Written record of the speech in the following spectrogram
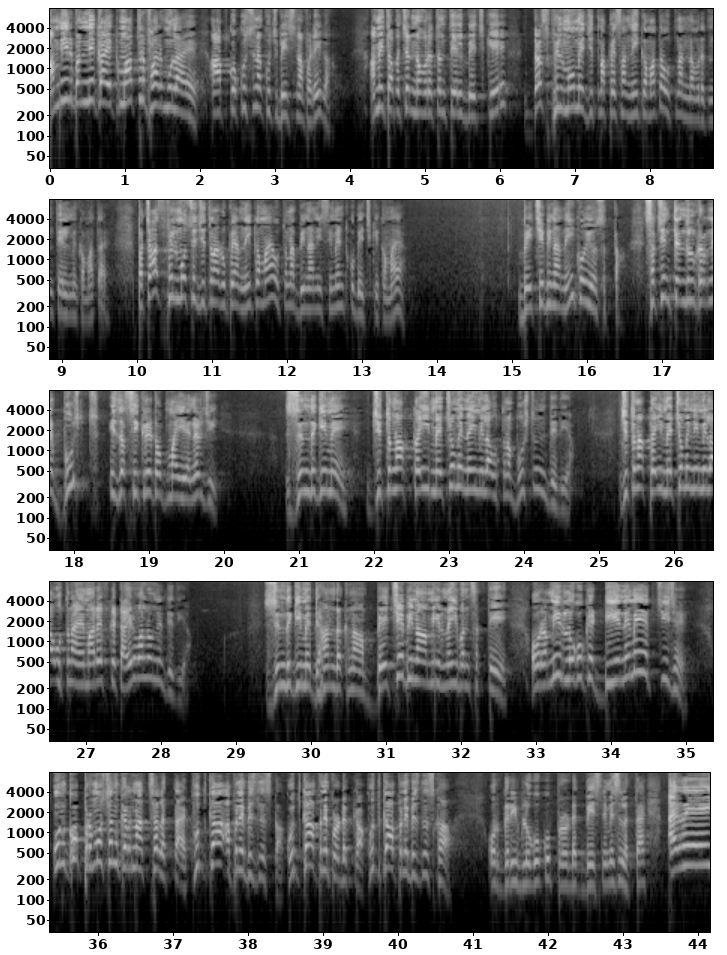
अमीर बनने का एकमात्र फार्मूला है, आपको कुछ ना कुछ बेचना पड़ेगा। अमिताभ बच्चन नवरत्न तेल बेच के दस फ़िल्मों में जितना पैसा नहीं कमाता, उतना नवरत्न तेल में कमाता है। पचास फ़िल्मों से जितना रुपया नहीं कमाया, उतना बिनानी सीमेंट को बेच के कमाया। बेचे बिना नहीं कोई हो सकता। सचिन तेंदुलकर ने Boost is the secret of my energy. ज़िंदगी में जितना कई मैचों में नहीं मिला, उतना बूस्ट ने दे दिया। जितना कई मैचों में नहीं मिला, उतना एमआरएफ के टायर वालों ने दे दिया। ज़िंदगी में ध्यान रखना, बेचे बिना अमीर नहीं बन सकते। और अमीर लोगों के डीएनए में एक चीज़ है, उनको प्रमोशन करना अच्छा लगता है। खुद का अपने बिज़नेस का, खुद का अपने प्रोडक्ट का, खुद का अपने बिज़नेस का। और गरीब लोगों को प्रोडक्ट बेचने में से लगता है, अरे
